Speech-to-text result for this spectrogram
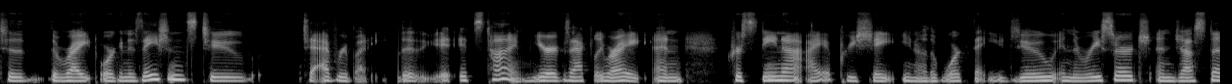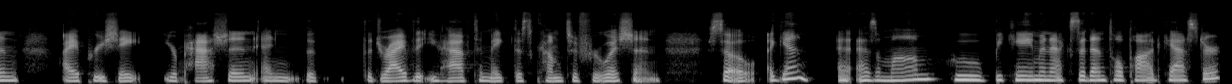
to the right organizations, to to everybody. The, it, it's time. You're exactly right. And Christina, I appreciate, you know, the work that you do in the research and Justin, I appreciate your passion and the the drive that you have to make this come to fruition. So, again, as a mom who became an accidental podcaster,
